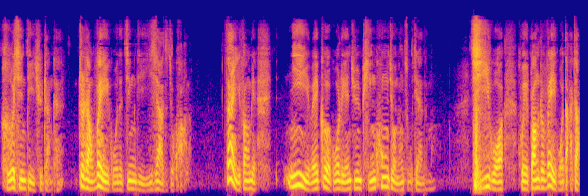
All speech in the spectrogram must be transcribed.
核心地区展开，这让魏国的经济一下子就垮了。再一方面，你以为各国联军凭空就能组建的吗？齐国会帮着魏国打仗？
